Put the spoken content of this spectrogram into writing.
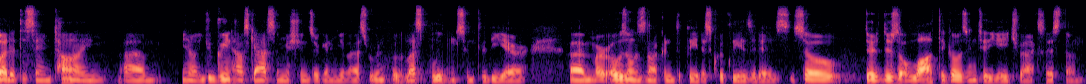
but at the same time, um, you know, your greenhouse gas emissions are going to be less. We're going to put less pollutants into the air. Um, our ozone is not going to deplete as quickly as it is. So there, there's a lot that goes into the HVAC system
